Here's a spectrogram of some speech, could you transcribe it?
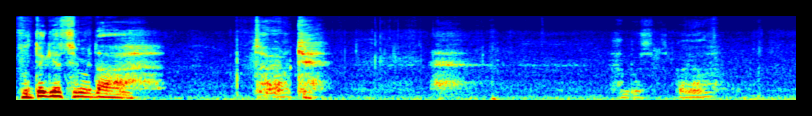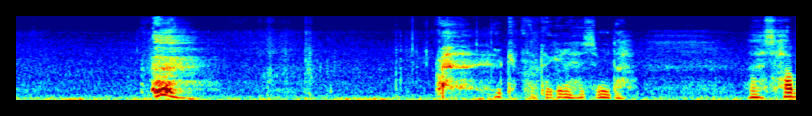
분떡이 했습니다. 자, 이렇게. 한번 보실까요? 이렇게 분떡이를 했습니다. 아, 삽,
